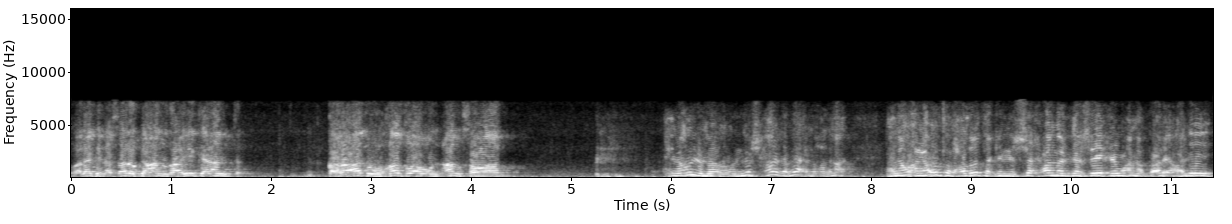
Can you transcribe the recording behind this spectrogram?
ولكن أسألك عن رأيك أنت. قراءته خطأ أم صواب؟ إحنا قلنا ما قلناش حاجة بقى أنا أنا أنا قلت لحضرتك إن الشيخ عمر ده شيخي وأنا قارئ عليه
